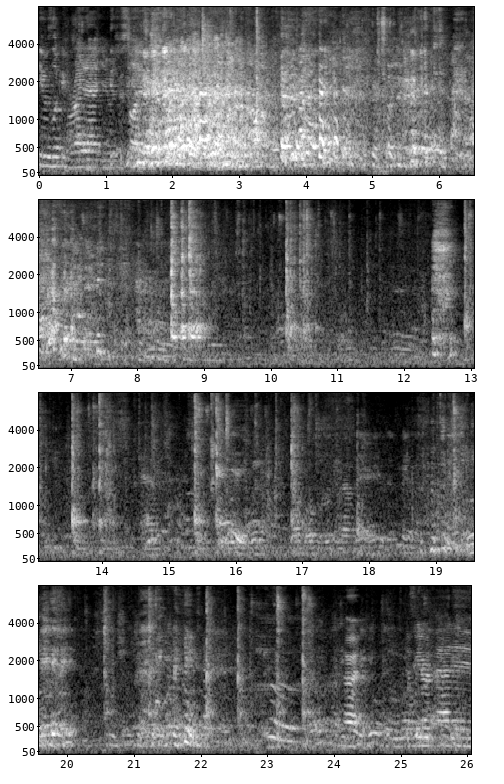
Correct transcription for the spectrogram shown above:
he was looking right at you, just like. And we are adding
